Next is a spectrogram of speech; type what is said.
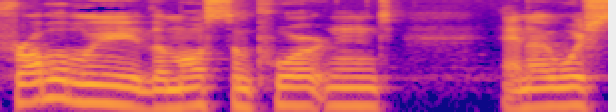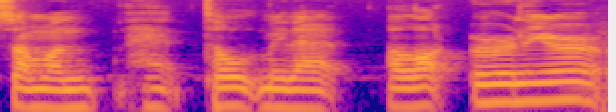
Probably the most important, and I wish someone had told me that a lot earlier.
